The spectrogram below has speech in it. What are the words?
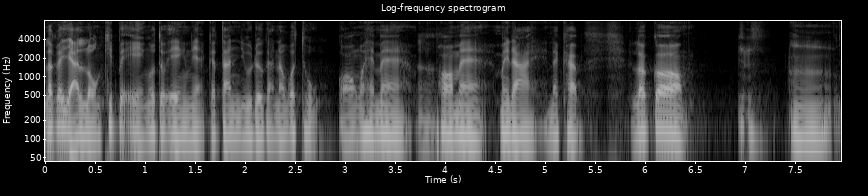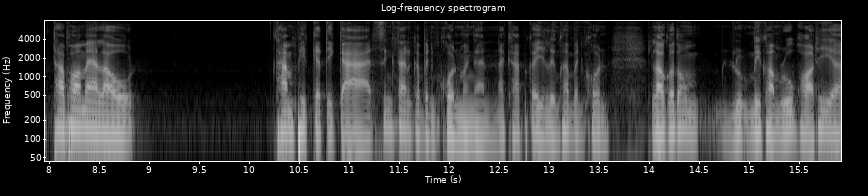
แล้วก็อย่าหลงคิดไปเองว่าตัวเองเนี่ยกตัญญูโดยการเอาวัตถุกองไว้ให้แม่อ่าพ่อแม่ไม่ได้นะครับ แล้วก็อืม ถ้าพ่อแม่เราทำผิดกติกา ซึ่งท่านก็เป็นคนเหมือนกันนะครับ ก็อย่าลืมท่านเป็นคน เราก็ต้องมีความรู้พอที่จะ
